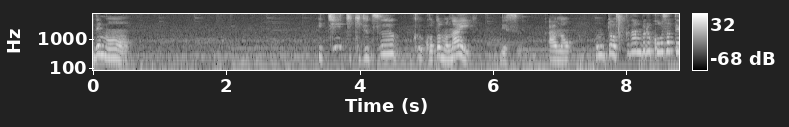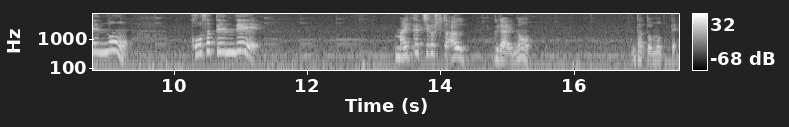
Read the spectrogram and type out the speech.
でもいちいち傷つくこともないです。あの本当スクランブル交差点の交差点で毎回違う人と会うぐらいのだと思って。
